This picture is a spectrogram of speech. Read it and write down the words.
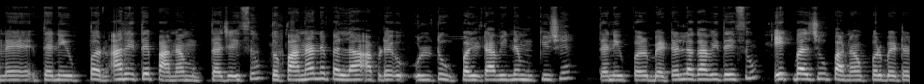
અને તેની ઉપર આ રીતે પાના મૂકતા જઈશું. તો પાનાને પહેલાં આપણે ઉલટું પલટાવીને મૂક્યું છે. તેની ઉપર બેટર લગાવી દઈશું. એક બાજુ પાના ઉપર બેટર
